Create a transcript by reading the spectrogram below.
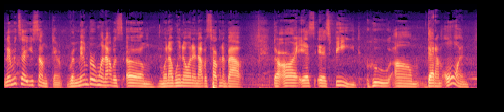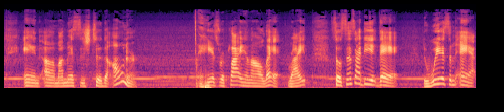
Let me tell you something. Remember when I was um when I went on and I was talking about the RSS feed who um that I'm on, and uh, my message to the owner, and his reply and all that, right? So since I did that, the Wisdom app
